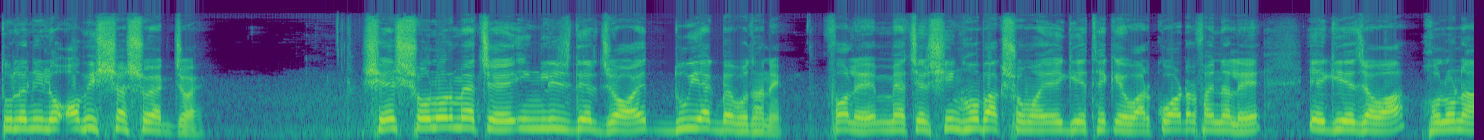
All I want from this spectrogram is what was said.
তুলে নিল অবিশ্বাস্য এক জয়। শেষ ষোলোর ম্যাচে ইংলিশদের জয় দুই এক ব্যবধানে। ফলে ম্যাচের সিংহভাগ সময় এগিয়ে থেকেও আর কোয়ার্টার ফাইনালে এগিয়ে যাওয়া হলো না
